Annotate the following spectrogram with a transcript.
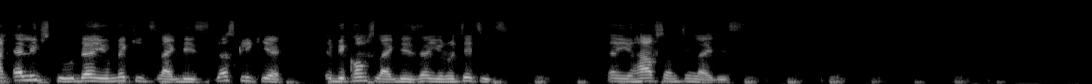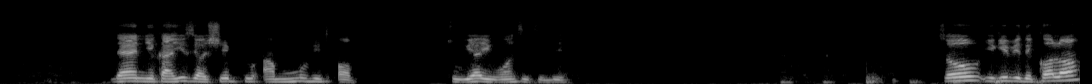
an ellipse tool, then you make it like this. Just click here. It becomes like this. Then you rotate it then you have something like this. Then you can use your shape tool and move it up to where you want it to be. So you give it the color,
